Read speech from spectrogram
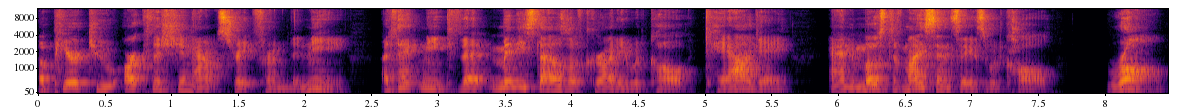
appear to arc the shin out straight from the knee, a technique that many styles of karate would call keage, and most of my senseis would call wrong.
